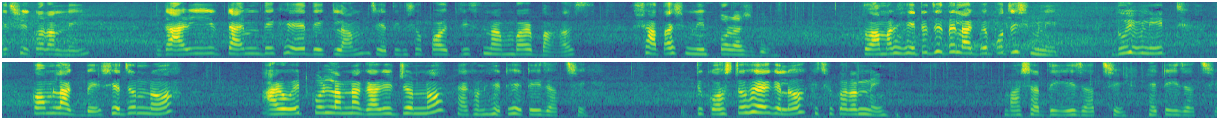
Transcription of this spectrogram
কিছুই করার নেই। গাড়ির টাইম দেখে দেখলাম যে তিনশো পঁয়ত্রিশ নাম্বার বাস সাতাশ মিনিট পর আসবে। তো আমার হেঁটে যেতে লাগবে পঁচিশ মিনিট, দুই মিনিট কম লাগবে। সেজন্য আর ওয়েট করলাম না গাড়ির জন্য, এখন হেঁটে হেঁটেই যাচ্ছি। একটু কষ্ট হয়ে গেল, কিছু করার নেই। বাসার দিকেই যাচ্ছি, হেঁটেই যাচ্ছি।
